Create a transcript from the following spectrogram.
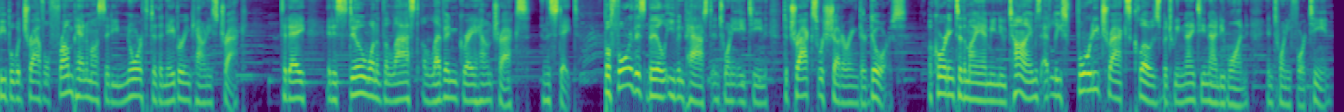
People would travel from Panama City north to the neighboring county's track. Today, it is still one of the last 11 Greyhound tracks in the state. Before this bill even passed in 2018, the tracks were shuttering their doors. According to the Miami New Times, at least 40 tracks closed between 1991 and 2014.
